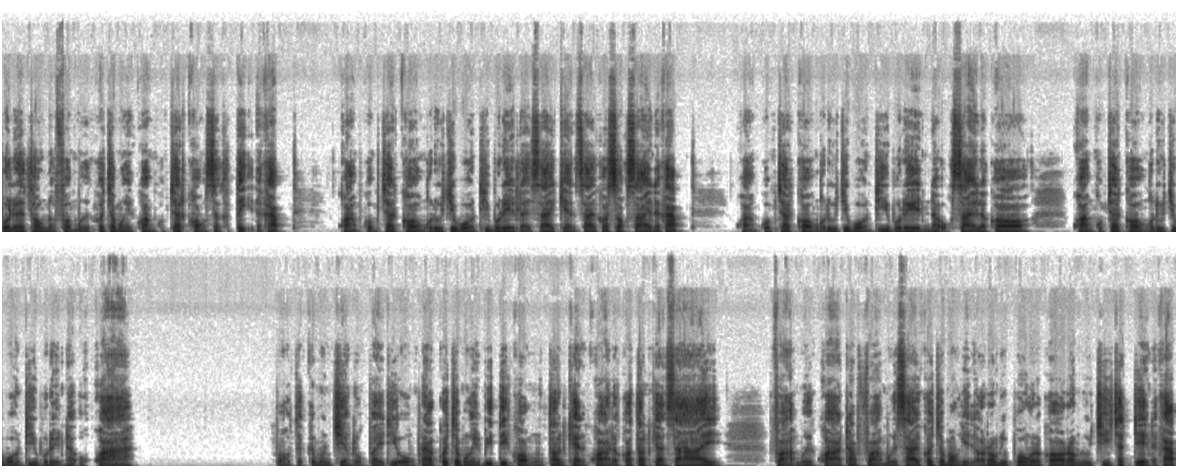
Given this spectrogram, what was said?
บริเวณท้องเหนือฝ่ามือก็จะมองเห็นความคมชัดของสังคตินะครับ ความคมชัดของริ้วจีวรที่บริเวณไหล่ซ้ายแขนซ้ายก็ศอกซ้ายนะครับ ความคมชัดของริ้วจีวรที่บริเวณหน้าอกซ้ายแล้วก็ความคมชัดของริ้วจีวรที่บริเวณหน้าอกขวามองจากกระมวลเฉียงลงไปที่องค์พระก็จะมองเห็นมิติของท่อนแขนขวาแล้วก็ท่อนแขนซ้าย ฝ่ามือขวาทับฝ่ามือซ้ายก็จะมองเห็นร่องนิ้วโป้งแล้วก็ร่องนิ้วชี้ชัดเจนนะครับ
